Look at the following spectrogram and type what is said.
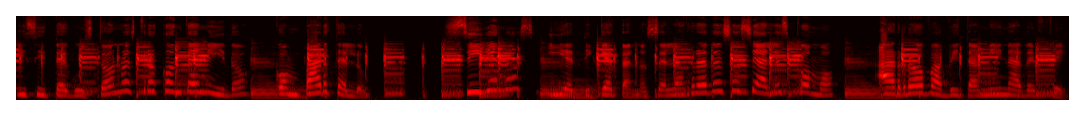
Y si te gustó nuestro contenido, compártelo. Síguenos y etiquétanos en las redes sociales como arroba vitamina de fe.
